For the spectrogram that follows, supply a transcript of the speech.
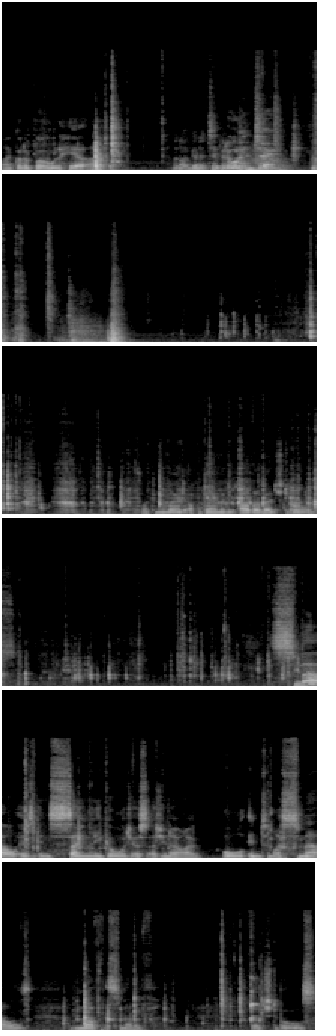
I've got a bowl here that I'm going to tip it all into. So I can load it up again with the other vegetables. Smell is insanely gorgeous. As you know, I'm all into my smells. Love the smell of vegetables.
